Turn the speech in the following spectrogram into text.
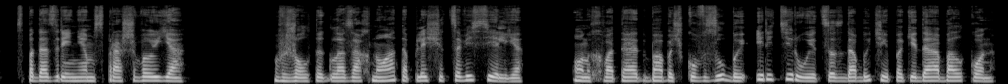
— с подозрением спрашиваю я. В желтых глазах Нуата плещется веселье. Он хватает бабочку в зубы и ретируется с добычей, покидая балкон.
